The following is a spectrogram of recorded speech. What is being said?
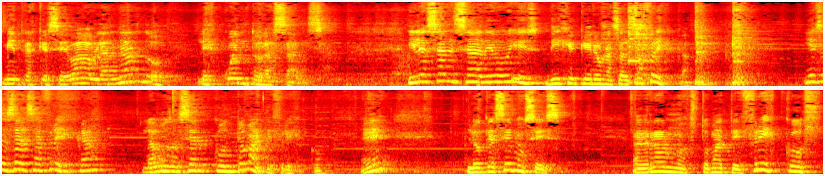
mientras que se va ablandando, les cuento la salsa. Y la salsa de hoy dije que era una salsa fresca. Y esa salsa fresca la vamos a hacer con tomate fresco. ¿eh? Lo que hacemos es agarrar unos tomates frescos,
